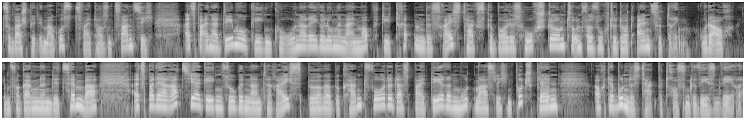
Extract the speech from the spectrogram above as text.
Zum Beispiel im August 2020, als bei einer Demo gegen Corona-Regelungen ein Mob die Treppen des Reichstagsgebäudes hochstürmte und versuchte, dort einzudringen. Oder auch im vergangenen Dezember, als bei der Razzia gegen sogenannte Reichsbürger bekannt wurde, dass bei deren mutmaßlichen Putschplänen auch der Bundestag betroffen gewesen wäre.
